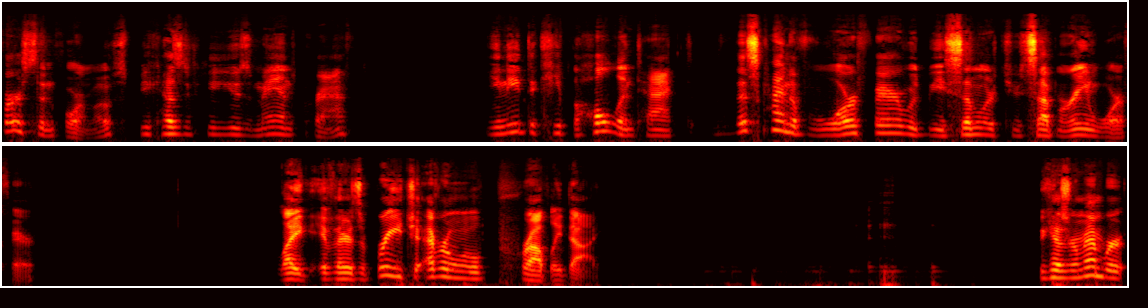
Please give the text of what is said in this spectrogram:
first and foremost, because if you use manned craft, you need to keep the hull intact. This kind of warfare would be similar to submarine warfare. Like, if there's a breach, everyone will probably die. Because remember,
